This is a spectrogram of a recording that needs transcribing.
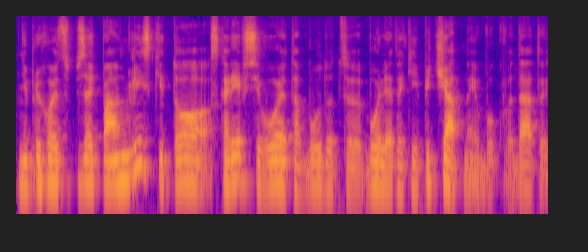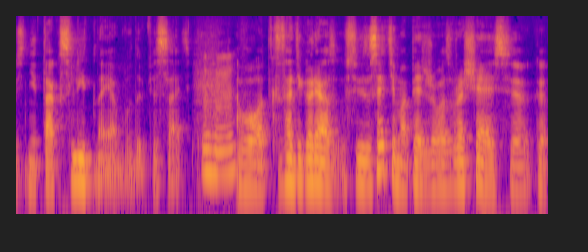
мне приходится писать по-английски, то, скорее всего, это будут э, более такие печатные буквы, да, то есть не так слитно я буду писать. Угу. Вот, кстати говоря, в связи с этим, опять же, возвращаясь э, к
